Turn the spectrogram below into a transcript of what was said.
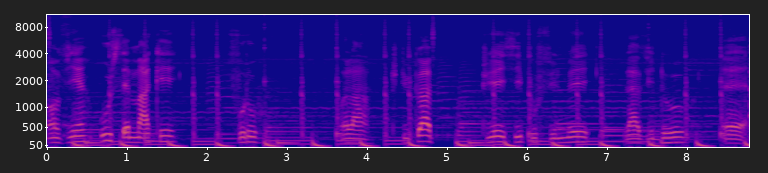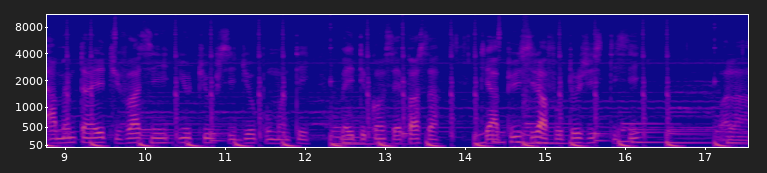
On vient où c'est marqué Furu. Voilà, tu peux appuyer ici pour filmer la vidéo euh, en même temps et tu vas sur YouTube Studio pour monter. Mais il te conseille pas ça. Tu appuies sur la photo juste ici. Voilà.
